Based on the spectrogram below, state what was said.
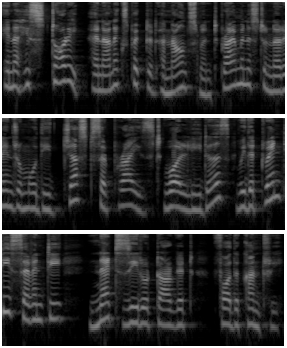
In a historic and unexpected announcement, Prime Minister Narendra Modi just surprised world leaders with a 2070 net zero target for the country.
